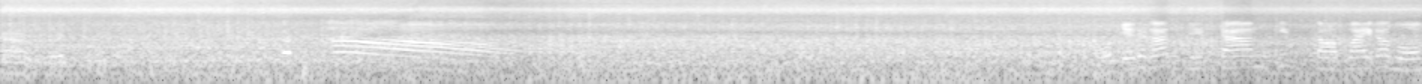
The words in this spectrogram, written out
ข้าวสวยอ้าวโอเคนะครับ ติดตามคลิปต่อไปครับผม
